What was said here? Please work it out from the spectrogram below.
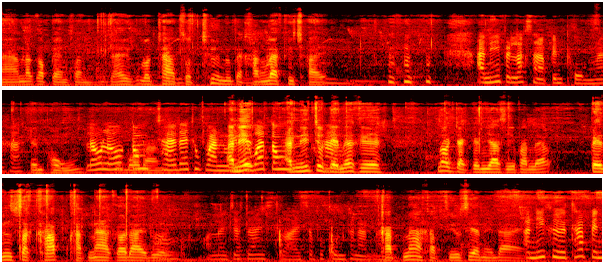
น้ำแล้วก็แปรงฟันจะให้รสชาติสดชื่นตั้งแต่ครั้งแรกที่ใช้อันนี้เป็นลักษณะเป็นผงนะคะ เป็นผงแล้วแล้วโบราณต้องใช้ได้ทุกวันไหมอันนี้หรือว่าต้องอันนี้จุดเด่นก็คือ นอกจากเป็นยาสีฟันแล้ว เป็นสครับขัดหน้าก็ได้อ๋ด้วยออะไรจะได้หลายสรรพคุณขนาดนั้นขัดหน้าขัดซิวเซียนให้ได้ อันนี้คือถ้าเป็น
